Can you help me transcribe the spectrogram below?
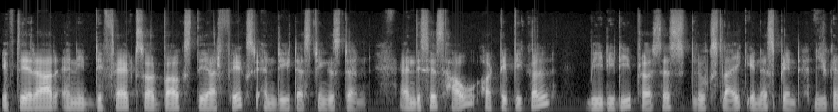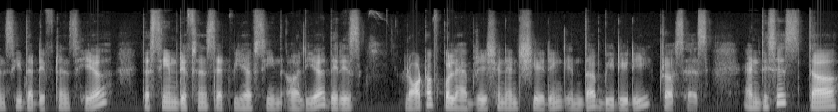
If there are any defects or bugs they are fixed and retesting is done. And this is how a typical BDD process looks like in a sprint. And you can see the difference here. The same difference that we have seen earlier. There is lot of collaboration and sharing in the BDD process. And this is the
